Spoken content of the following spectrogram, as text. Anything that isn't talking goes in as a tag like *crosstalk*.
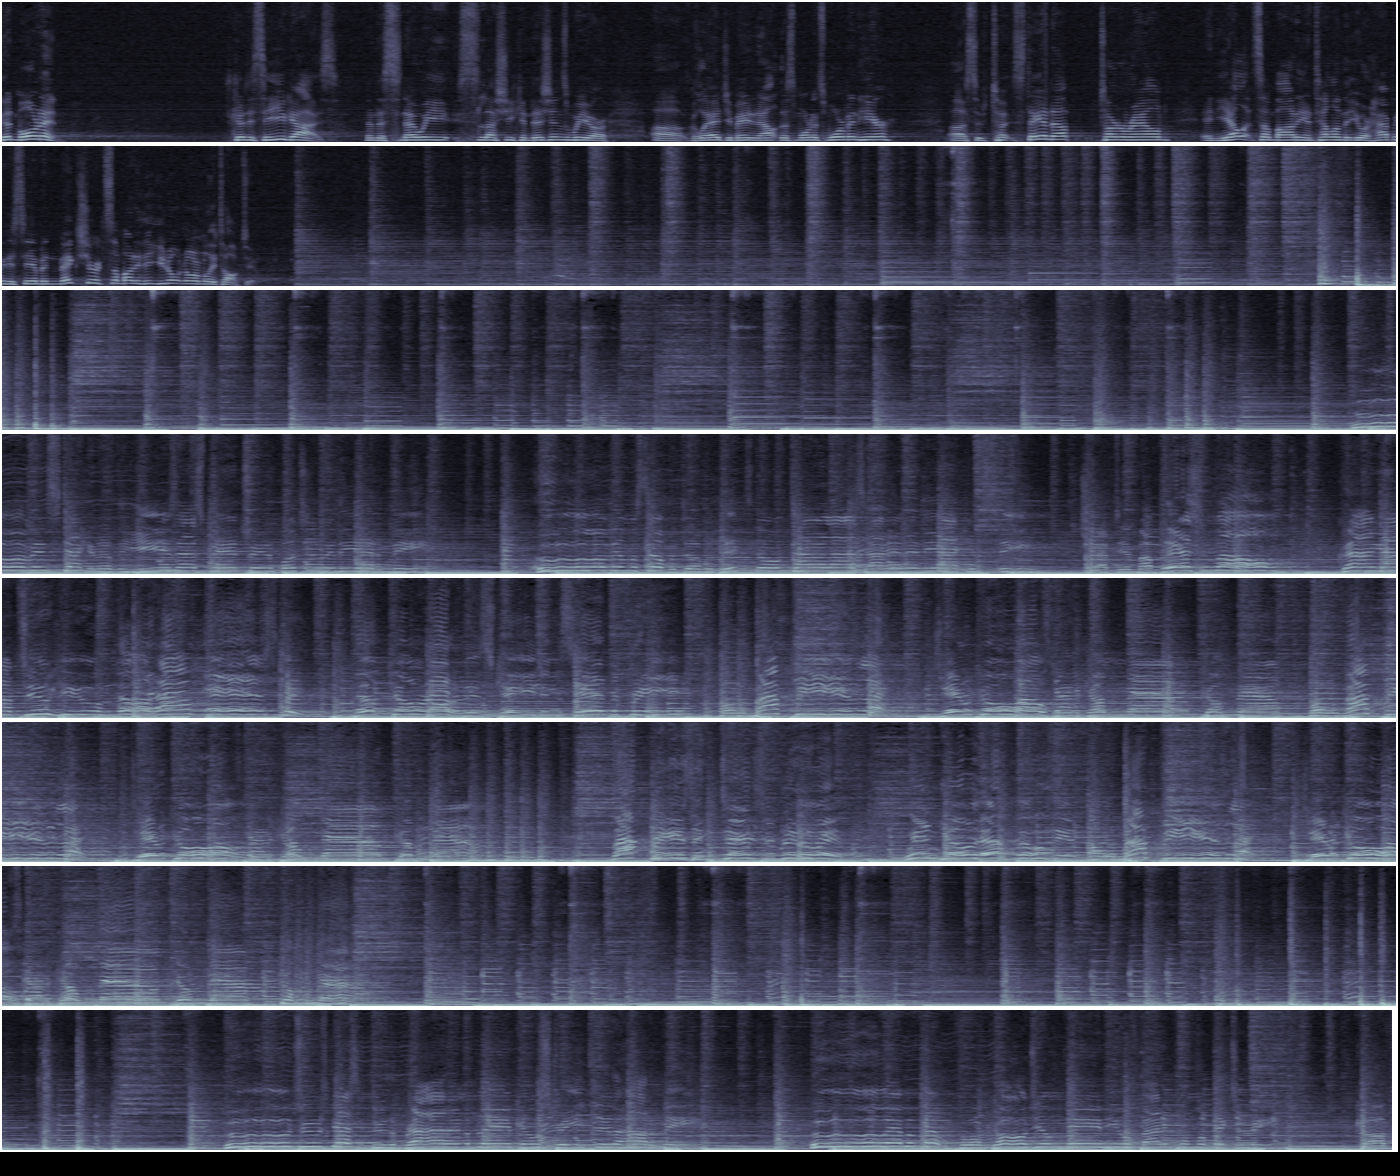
Good morning. It's good to see you guys in the snowy, slushy conditions. We are uh, glad you made it out this morning. It's warm in here. Uh, so t- stand up, turn around, and yell at somebody and tell them that you are happy to see them. And make sure it's somebody that you don't normally talk to.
